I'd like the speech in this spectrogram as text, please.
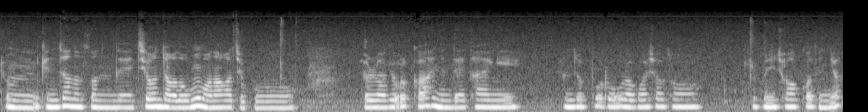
좀 괜찮았었는데 지원자가 너무 많아가지고 연락이 올까 했는데 다행히 면접 보러 오라고 하셔서 기분이 좋았거든요.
